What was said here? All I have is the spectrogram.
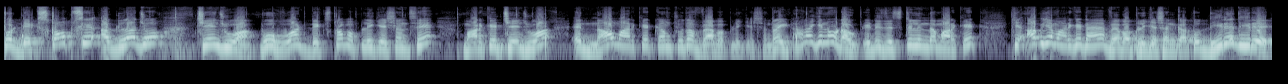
तो डेस्कटॉप से अगला जो चेंज हुआ, वो हुआ डेस्कटॉप एप्लीकेशन से मार्केट चेंज हुआ and now market come to the web application right हालाँकि no doubt it is still in the market कि अब ये मार्केट आया वेब एप्लीकेशन का। तो धीरे धीरे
